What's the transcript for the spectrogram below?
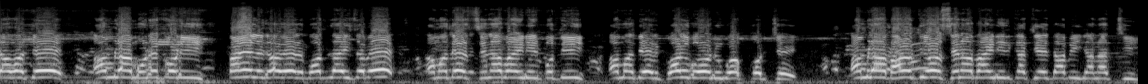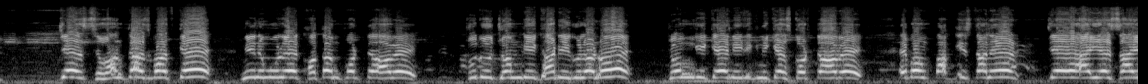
দেওয়াতে আমরা মনে করি পায়েলগাঁওয়ের বদলা হিসেবে আমাদের সেনাবাহিনীর প্রতি আমাদের গর্ব অনুভব করছে। আমরা ভারতীয় সেনাবাহিনীর কাছে দাবি জানাচ্ছি যে সন্ত্রাসবাদকে নির্মূলে খতম করতে হবে। শুধু জঙ্গি ঘাঁটিগুলো নয়, জঙ্গিকে নিকেশ করতে হবে। এবং পাকিস্তানের যে আইএসআই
